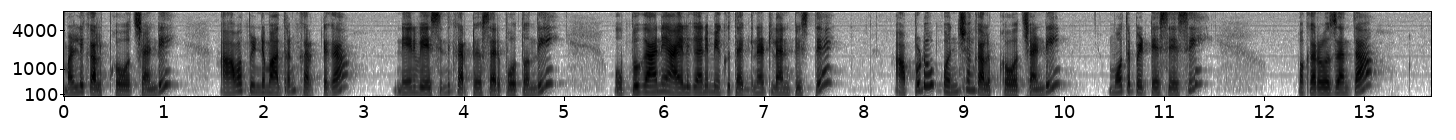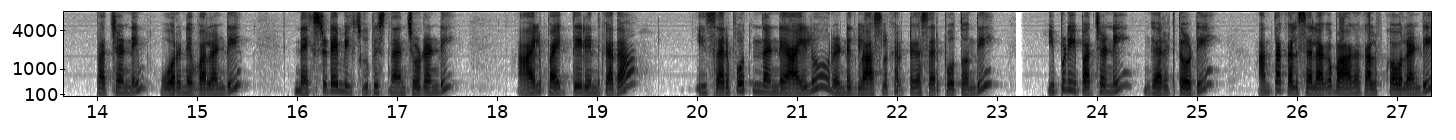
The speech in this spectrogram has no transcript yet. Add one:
మళ్ళీ కలుపుకోవచ్చు అండి ఆవపిండి మాత్రం కరెక్ట్గా నేను వేసింది కరెక్ట్గా సరిపోతుంది. ఉప్పు కానీ ఆయిల్ కానీ మీకు తగ్గినట్లు అనిపిస్తే అప్పుడు కొంచెం కలుపుకోవచ్చండి. మూత పెట్టేసేసి ఒక రోజంతా పచ్చడిని ఊరనివ్వాలండి. నెక్స్ట్ డే మీకు చూపిస్తున్నాను చూడండి. ఆయిల్ పైకి తేలింది కదా. ఇది సరిపోతుందండి ఆయిల్. రెండు గ్లాసులు కరెక్ట్గా సరిపోతుంది. ఇప్పుడు ఈ పచ్చడిని గరిటతోటి అంతా కలిసేలాగా బాగా కలుపుకోవాలండి.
